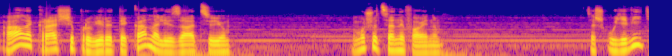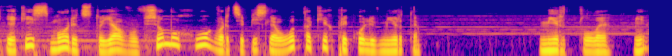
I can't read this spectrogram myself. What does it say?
Але краще провірити каналізацію. Тому що це не файно. Це ж уявіть, який сморід стояв у всьому Хогвартсі після от таких приколів Мірти. Міртли. Мі...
